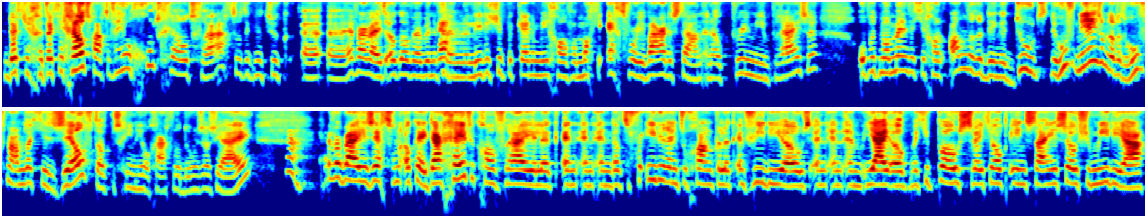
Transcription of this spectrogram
dat je, dat je geld vraagt, of heel goed geld vraagt. Wat ik natuurlijk, uh, uh, waar wij het ook over hebben in de Feminine Leadership Academy. Gewoon van mag je echt voor je waarde staan en ook premium prijzen. Op het moment dat je gewoon andere dingen doet. Het hoeft niet eens omdat het hoeft, maar omdat je zelf dat misschien heel graag wil doen, zoals jij. Ja. En waarbij je zegt van oké, daar geef ik gewoon vrijelijk. En, en, en dat is voor iedereen toegankelijk. En video's. En, en, en jij ook met je posts, weet je, op Insta en je social media.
